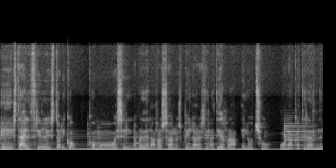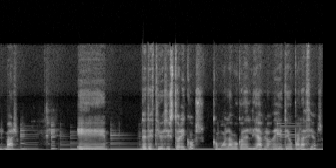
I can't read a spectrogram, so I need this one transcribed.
Eh, está el thriller histórico, como es El nombre de la rosa, Los pilares de la tierra, El ocho o La catedral del mar. detectives históricos, como La boca del diablo, de Teo Palacios.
